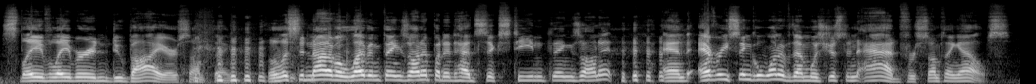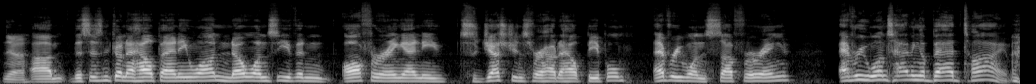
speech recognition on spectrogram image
slave labor in Dubai or something. the list did not have 11 things on it, but it had 16 things on it, and every single one of them was just an ad for something else. Yeah. Um, this isn't going to help anyone. No one's even offering any suggestions for how to help people. Everyone's suffering. Everyone's having a bad time.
